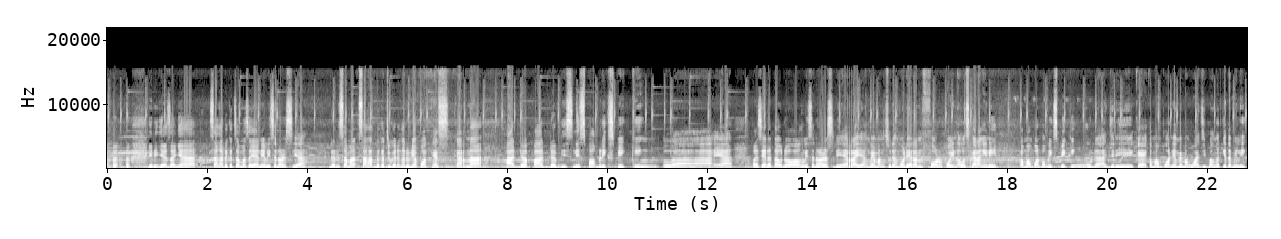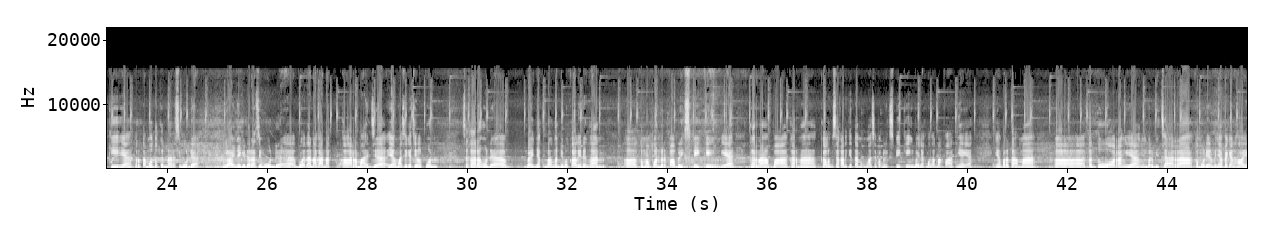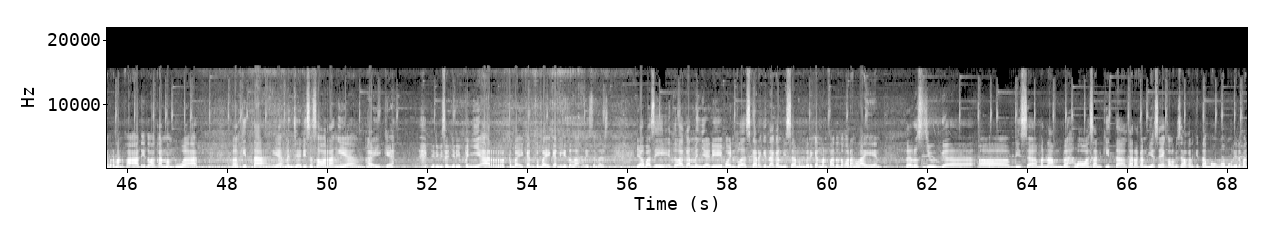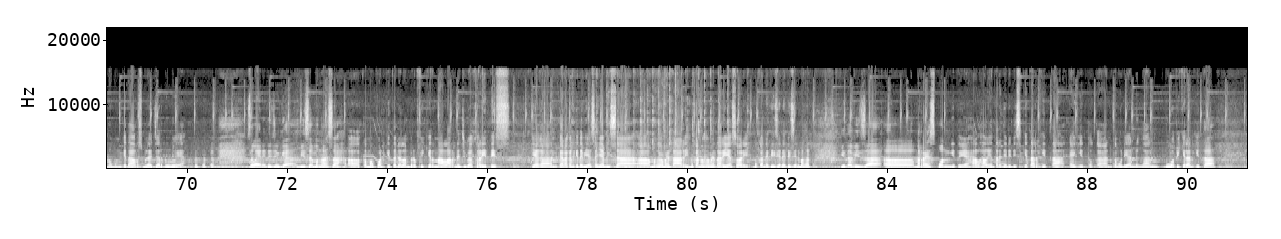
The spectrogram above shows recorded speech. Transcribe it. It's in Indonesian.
ini jasanya sangat dekat sama saya nih listeners ya dan sama sangat dekat juga dengan dunia podcast karena ada pada bisnis public speaking. Wah, ya. Pasti ada tahu dong listeners di era yang memang sudah modern 4.0 sekarang ini kemampuan public speaking udah jadi kayak kemampuan yang memang wajib banget kita miliki ya, terutama untuk generasi muda. Nggak hanya generasi muda, buat anak-anak uh, remaja yang masih kecil pun sekarang udah banyak banget dibekali dengan uh, kemampuan berpublic speaking ya. Karena apa? Karena kalau misalkan kita menguasai public speaking banyak banget manfaatnya ya. Yang pertama uh, tentu orang yang berbicara kemudian menyampaikan hal yang bermanfaat itu akan membuat uh, kita ya menjadi seseorang yang baik ya. Jadi bisa jadi penyiar kebaikan-kebaikan gitulah listeners. Yang pasti itu akan menjadi poin plus karena kita akan bisa memberikan manfaat untuk orang lain. Terus juga uh, bisa menambah wawasan kita karena kan biasanya kalau misalkan kita mau ngomong di depan umum kita harus belajar dulu ya. Selain itu juga bisa mengasah uh, kemampuan kita dalam berpikir nalar dan juga kritis ya kan? Karena kan kita biasanya bisa uh, mengomentari bukan mengomentari ya sorry. Bukan netizen netizen banget. Kita bisa uh, merespon gitu ya hal-hal yang terjadi di sekitar kita kayak gitu kan. Kemudian dengan buah pikiran kita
